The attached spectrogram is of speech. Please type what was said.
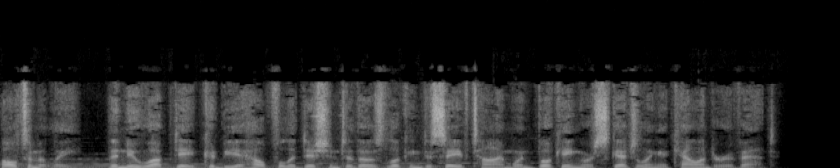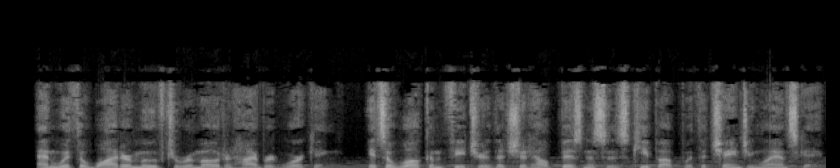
Ultimately, the new update could be a helpful addition to those looking to save time when booking or scheduling a calendar event. And with the wider move to remote and hybrid working, it's a welcome feature that should help businesses keep up with the changing landscape.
